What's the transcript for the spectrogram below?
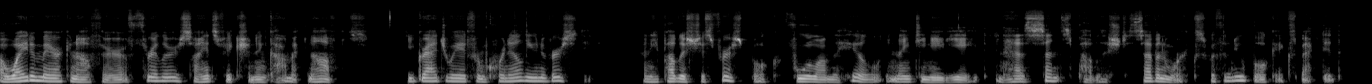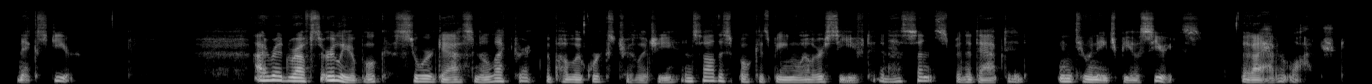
a white American author of thriller, science fiction, and comic novels. He graduated from Cornell University, and he published his first book, Fool on the Hill, in 1988, and has since published seven works with a new book expected next year. I read Ruff's earlier book, Sewer, Gas, and Electric, the Public Works Trilogy, and saw this book as being well received and has since been adapted into an HBO series that I haven't watched.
